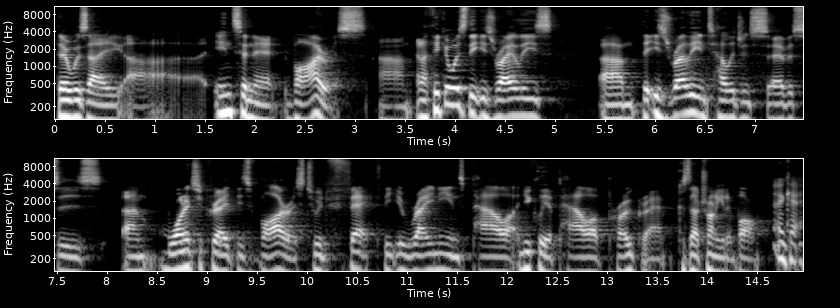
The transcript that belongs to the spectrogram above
there was a uh, internet virus, um, and I think it was the Israelis, um, the Israeli intelligence services. Um, wanted to create this virus to infect the Iranians' power nuclear power program because they're trying to get a bomb. Okay.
